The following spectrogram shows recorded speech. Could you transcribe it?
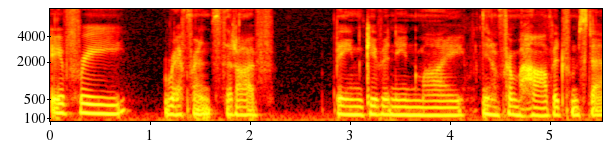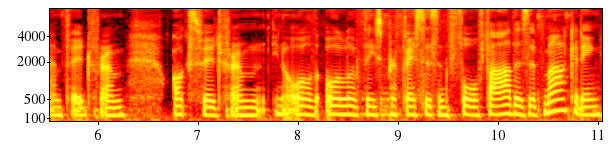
Every reference that I've been given in my, you know, from Harvard, from Stanford, from Oxford, from, you know, all, all of these professors and forefathers of marketing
